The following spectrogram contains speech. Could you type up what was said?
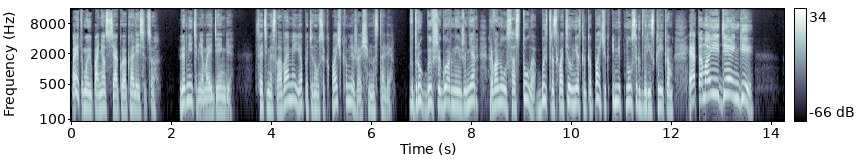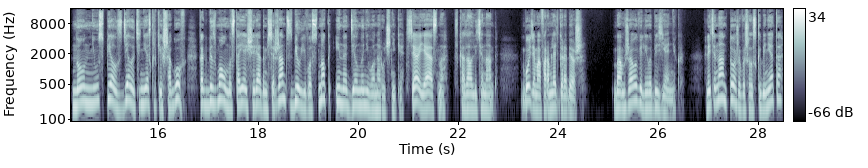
поэтому и понес всякую колесицу. Верните мне мои деньги». С этими словами я потянулся к пачкам, лежащим на столе. Вдруг бывший горный инженер рванул со стула, быстро схватил несколько пачек и метнулся к двери с криком «Это мои деньги!» Но он не успел сделать и нескольких шагов, как безмолвно стоящий рядом сержант сбил его с ног и надел на него наручники. «Все ясно», — сказал лейтенант. «Будем оформлять грабеж». Бомжа увели в обезьянник. Лейтенант тоже вышел из кабинета,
